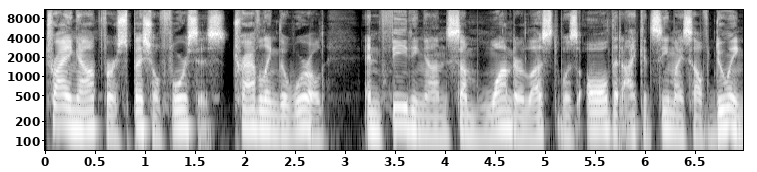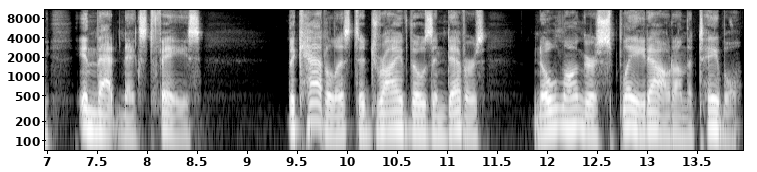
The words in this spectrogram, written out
trying out for special forces, traveling the world, and feeding on some wanderlust was all that I could see myself doing in that next phase. The catalyst to drive those endeavors no longer splayed out on the table.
